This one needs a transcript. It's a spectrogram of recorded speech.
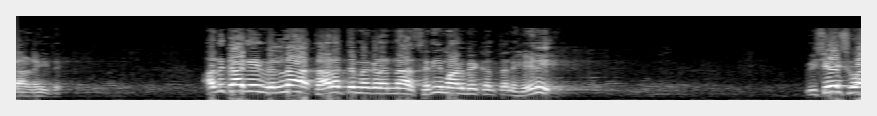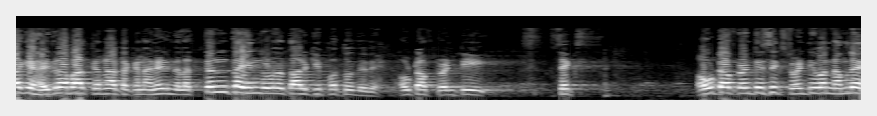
ಕಾರಣ ಇದೆ. ಅದಕ್ಕಾಗಿ ಇವೆಲ್ಲ ತಾರತಮ್ಯಗಳನ್ನ ಸರಿ ಮಾಡಬೇಕಂತ ಹೇಳಿ ವಿಶೇಷವಾಗಿ ಹೈದರಾಬಾದ್, ಕರ್ನಾಟಕ ನಾನು ಹೇಳಿದ್ನಲ್ಲ, ಅತ್ಯಂತ ಹಿಂದುಳಿದ ತಾಲೂಕು ಇಪ್ಪತ್ತೊಂದಿದೆ out of twenty six out of twenty six twenty one ನಮ್ಮದೇ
